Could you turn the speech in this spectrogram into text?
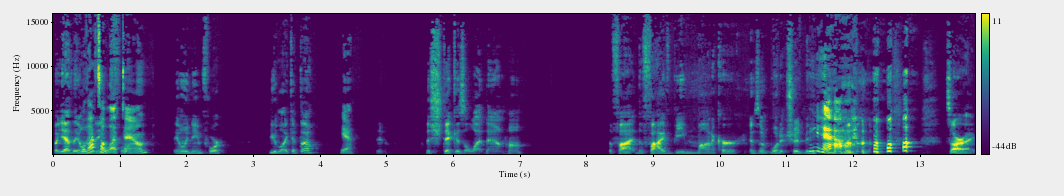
But yeah, they Well, only that's a named four. letdown. They only named four. Do you like it though? Yeah. Yeah. The shtick is a letdown, huh? The five the five bean moniker isn't what it should be. Yeah. It's all right.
